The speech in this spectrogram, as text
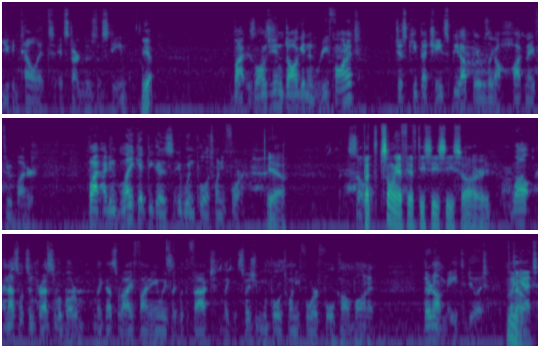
you can tell it it started losing steam. Yep. But as long as you didn't dog in and reef on it, just keep that chain speed up. It was like a hot knife through butter. But I didn't like it because it wouldn't pull a 24. Yeah. So, But it's only a 50cc saw, right? Well, and that's what's impressive about them. Like that's what I find, anyways. Like with the fact, like especially if you can pull a 24 full comp on it, they're not made to do it. But No. yet,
